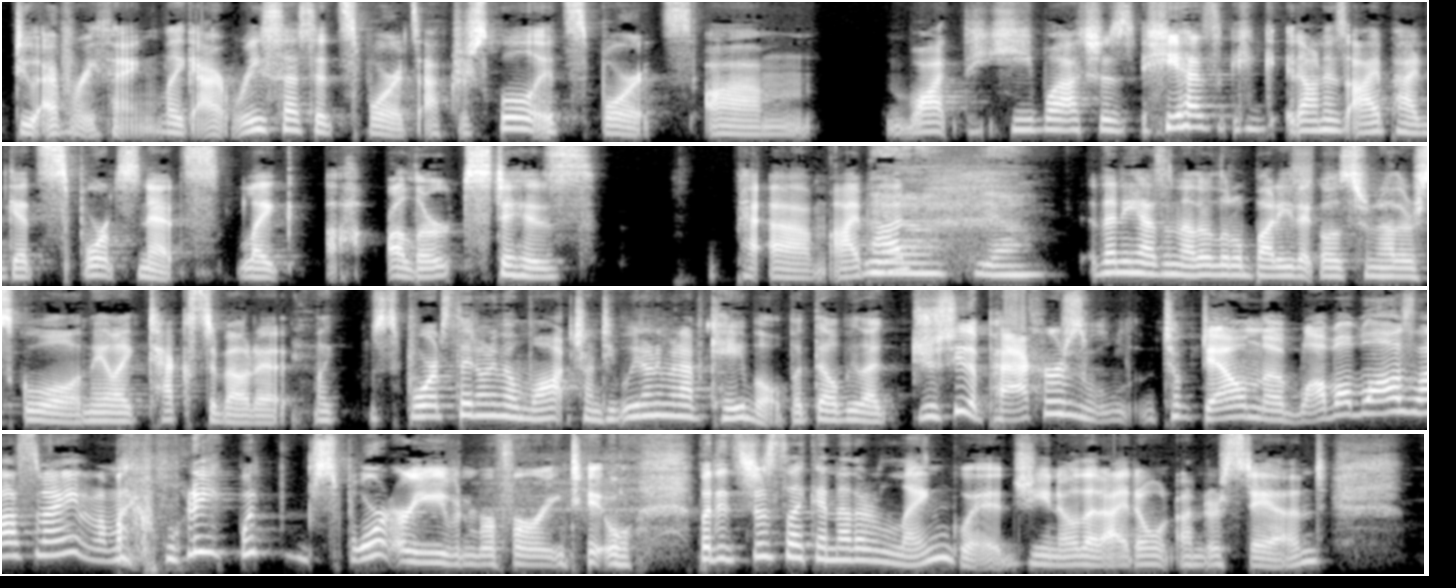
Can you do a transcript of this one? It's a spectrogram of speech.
do everything. Like at recess, it's sports. After school, it's sports. Um, what he watches, he has he, on his iPad gets Sportsnet like uh, alerts to his um, iPad. Yeah, yeah. Then he has another little buddy that goes to another school and they like text about it. Like sports, they don't even watch on TV. We don't even have cable, but they'll be like, Did you see the Packers took down the blah blah blahs last night? And I'm like, What are you, what sport are you even referring to? But it's just like another language, you know, that I don't understand.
